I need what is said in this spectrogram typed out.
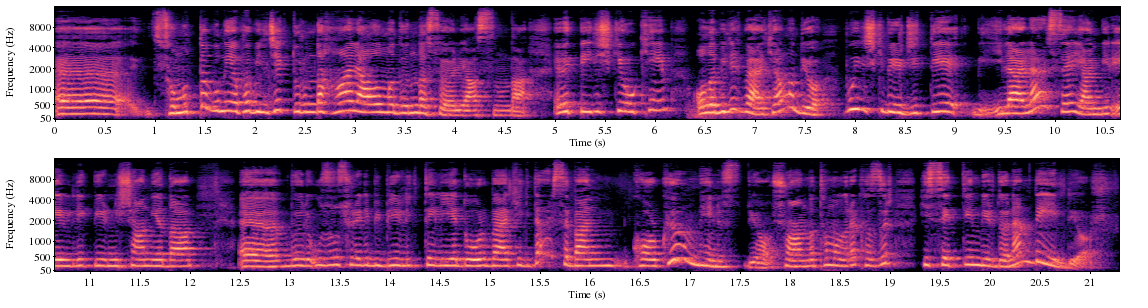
e, somutta bunu yapabilecek durumda hala olmadığını da söylüyor aslında. Evet bir ilişki okeyim olabilir belki ama diyor bu ilişki bir ciddiye ilerlerse yani bir evlilik bir nişan ya da e, böyle uzun süreli bir birlikteliğe doğru belki giderse ben korkuyorum henüz diyor. Şu anda tam olarak hazır hissettiğim bir dönem değil diyor.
